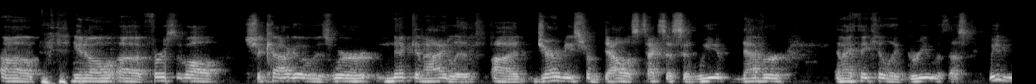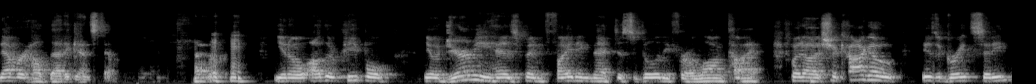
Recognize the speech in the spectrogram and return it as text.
Uh, you know, uh, first of all, Chicago is where Nick and I live. Uh, Jeremy's from Dallas, Texas, and we have never, and I think he'll agree with us, we've never held that against him. you know, other people, you know, Jeremy has been fighting that disability for a long time. But uh, Chicago is a great city.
